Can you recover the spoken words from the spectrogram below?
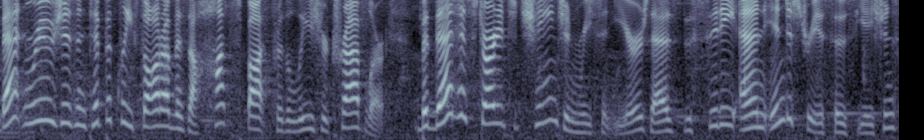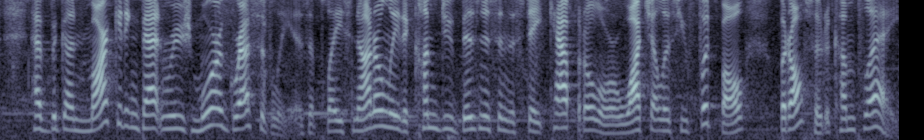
Baton Rouge isn't typically thought of as a hot spot for the leisure traveler. But that has started to change in recent years as the city and industry associations have begun marketing Baton Rouge more aggressively as a place not only to come do business in the state capital or watch LSU football, but also to come play.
